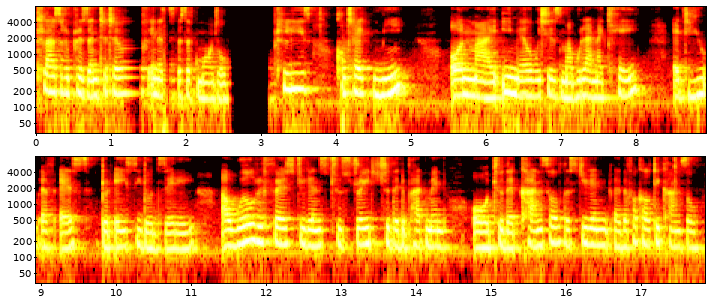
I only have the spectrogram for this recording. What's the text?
class representative in a specific module, please contact me on my email, which is mabulanak at ufs.ac.za. I will refer students to straight to the Department or to the council, the student, uh, the faculty council,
